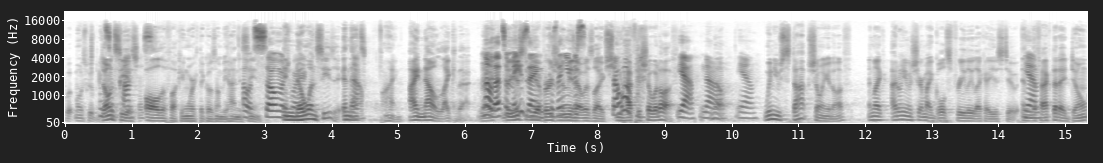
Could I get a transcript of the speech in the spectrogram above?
what most people It's don't see is all the fucking work that goes on behind the Oh, scenes. it's so much and no one sees it, and No. that's fine. I now like that. No, right? that's there Used to be a version of me that was like, you up. have to show it off. yeah no, No. yeah When you stop showing it off, and like I don't even share my goals freely like I used to, and Yeah. the fact that I don't,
